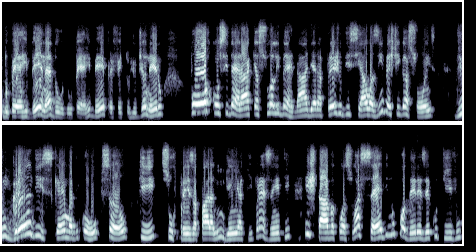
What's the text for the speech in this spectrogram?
do PRB, né? Do, do PRB, prefeito do Rio de Janeiro, por considerar que a sua liberdade era prejudicial às investigações de um grande esquema de corrupção que, surpresa para ninguém aqui presente, estava com a sua sede no Poder Executivo,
